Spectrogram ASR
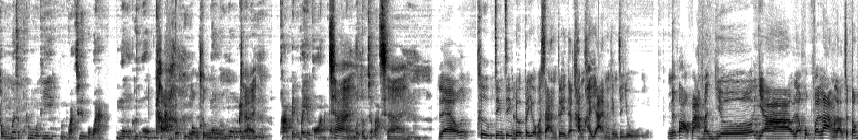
ตรงเมื่อสักครู่ที่คุณกวาดชื่นบอกว่า งงคืองงค่ะอันก็คืองงคืองงคืองงนั่นใช่ก็คือความเป็นไวยากรณ์ของใช่ตัวต้นฉบับใช่อืมแล้วคือจริง ๆ โดยประโยคภาษาอังกฤษอะคำขยายมันทีมนจะอยู่ นึกออกปะมันเยอะยาวแล้วพวกฝรั่งเราจะต้อง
